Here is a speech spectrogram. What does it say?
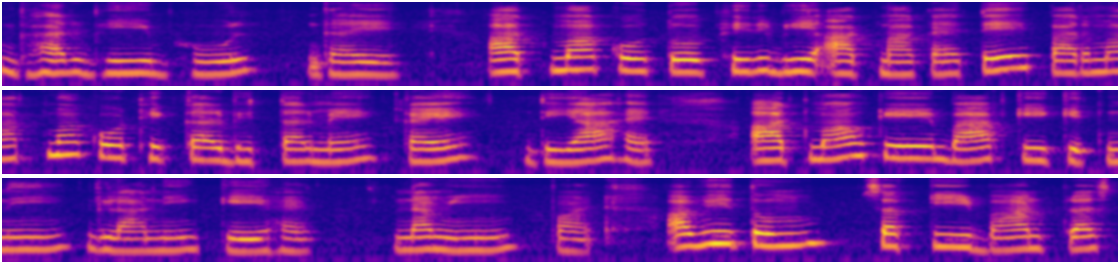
घर भी भूल गए। आत्मा को तो फिर भी आत्मा कहते, परमात्मा को ठीक कर भीतर में कह दिया है। आत्माओं के बाप की कितनी ग्लानी की है। नवी पॉइंट अभी तुम सबकी प्रस्त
